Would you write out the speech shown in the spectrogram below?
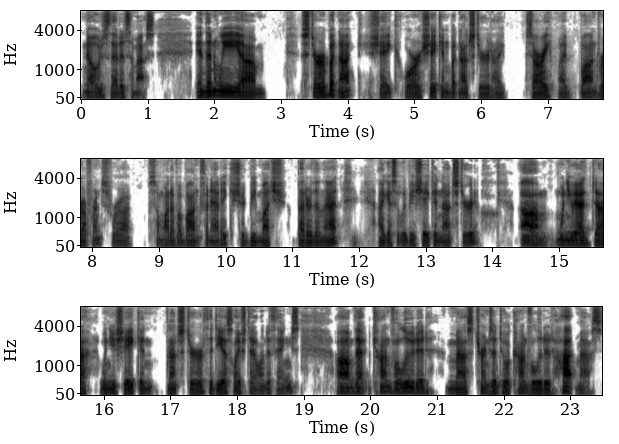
knows that it's a mess. And then we, um, stir but not shake, or shaken but not stirred. I sorry, my Bond reference for a somewhat of a Bond fanatic should be much better than that. I guess it would be shaken, not stirred. Um, when you add uh, when you shake and not stir the DS lifestyle into things, um, that convoluted mess turns into a convoluted hot mess.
